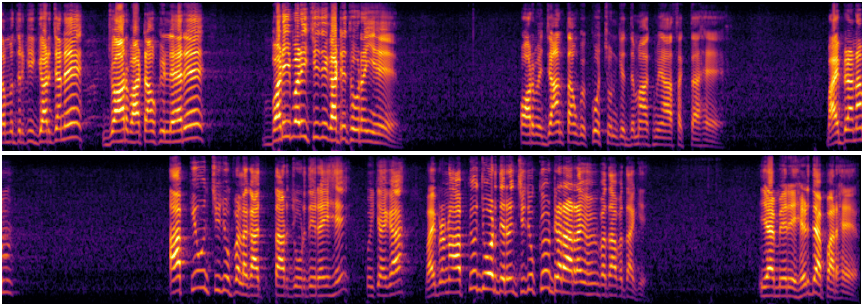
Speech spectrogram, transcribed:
समुद्र की गर्जने, ज्वार भाटाओं की लहरें बड़ी बड़ी चीज़ें घटित हो रही हैं। और मैं जानता हूँ कि कुछ उनके दिमाग में आ सकता है। भाई ब्रानम, आप क्यों उन चीज़ों पर लगातार ज़ोर दे रहे हैं? कोई कहेगा? भाई ब्रह्म, आप क्यों ज़ोर दे रहे हो? चीज़ों क्यों डरा रहे हो हमें बता बता के? यह मेरे हृदय पर है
